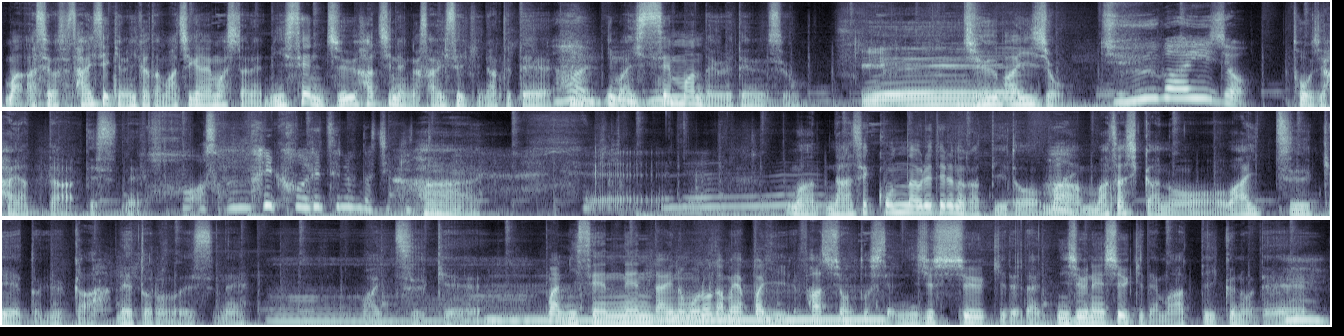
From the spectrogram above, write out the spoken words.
まああすいません最盛期の言い方間違えましたね。2018年が最盛期になっててはい。今1000万台売れてるんですよ、えー。10倍以上。10倍以上当時流行ったですね。はあそんなに買われてるんだチェキって。はい。まあ、なぜこんな売れてるのかっていうと、まあ、はい。まさしくあの Y2K というかレトロのですね。うーん Y2K うん。まあ、2000年代のものがまあやっぱりファッションとして20周期で20年周期で回っていくので、うん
